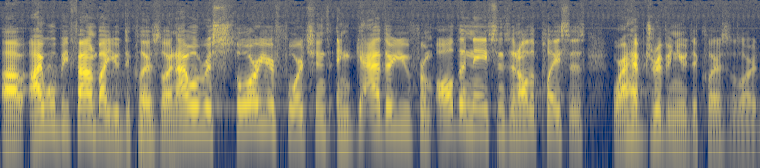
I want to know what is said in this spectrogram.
uh, I will be found by you, declares the Lord, and I will restore your fortunes and gather you from all the nations and all the places where I have driven you, declares the Lord.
